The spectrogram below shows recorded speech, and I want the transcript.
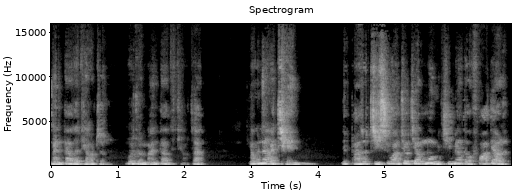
蛮大的调整或者蛮大的挑战，嗯、因为那个钱，嗯、你把这几十万就这样莫名其妙的花掉了，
